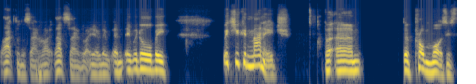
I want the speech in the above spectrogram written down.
that doesn't sound right. That sounds right. You know, and it would all be, which you can manage, but um, the problem was is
